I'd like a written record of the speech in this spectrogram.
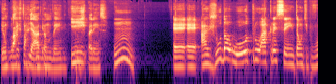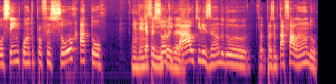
Tem um vocês partilhar partilham. também E- de experiência. um é, é, ajuda o outro a crescer. Então, tipo, você enquanto professor, ator, entende? A Sim, pessoa que é. tá utilizando do... Por exemplo, tá falando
